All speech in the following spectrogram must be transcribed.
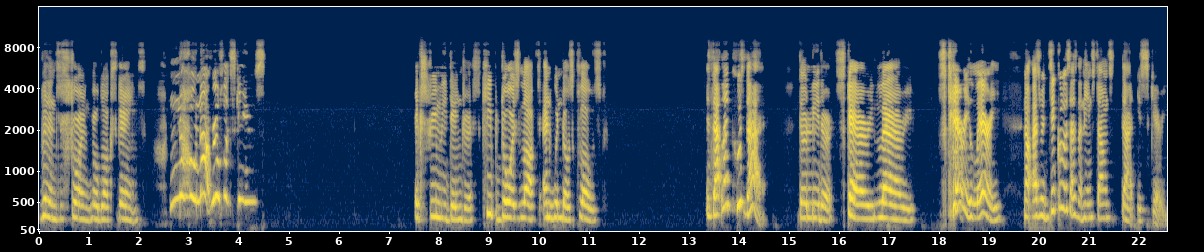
Villains destroying Roblox games. No, not Roblox games. Extremely dangerous. Keep doors locked and windows closed. Is that like, who's that? Their leader, Scary Larry. Scary Larry? Now, as ridiculous as the name sounds, that is scary.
